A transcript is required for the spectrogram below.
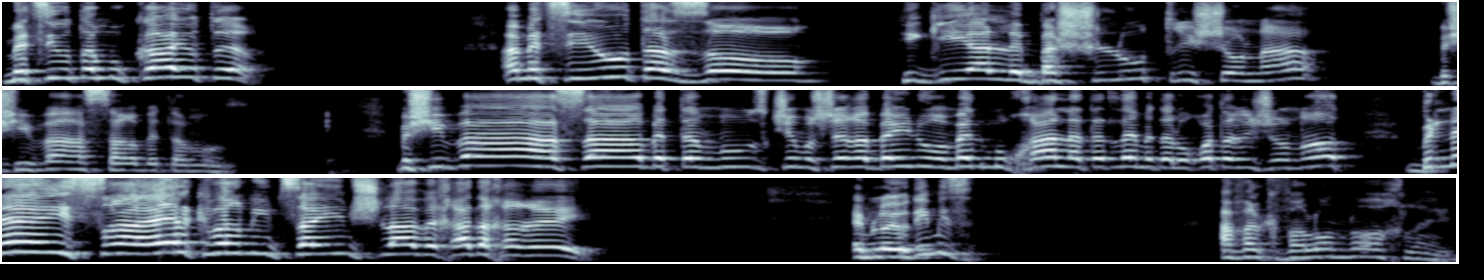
מציאות עמוקה יותר. המציאות הזו הגיעה לבשלות ראשונה בשבעה עשר בתמוז. בשבעה עשר בתמוז, כשמשה רבינו עומד מוכן לתת להם את הלוחות הראשונות, בני ישראל כבר נמצאים שלב אחד אחרי. הם לא יודעים מזה, אבל כבר לא נוח להם.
